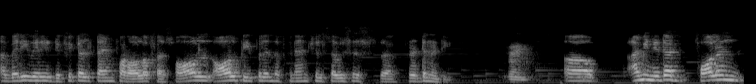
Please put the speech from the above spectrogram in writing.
a very very difficult time for all of us all all people in the financial services uh, fraternity Right. uh, i mean it had fallen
